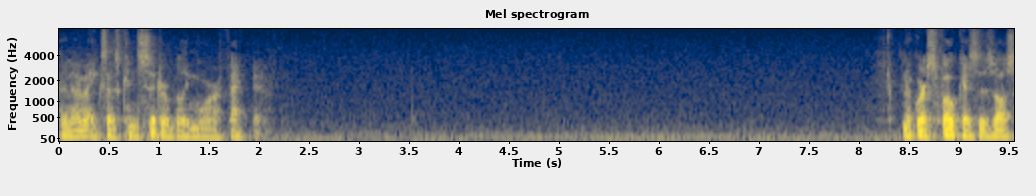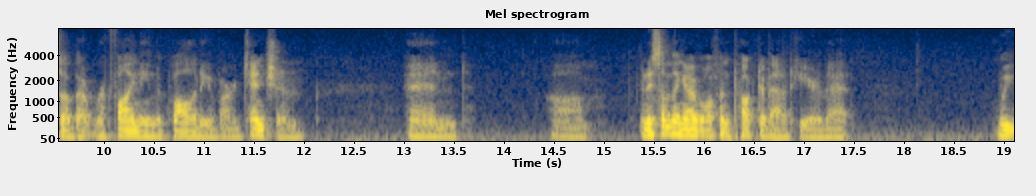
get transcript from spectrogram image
And that makes us considerably more effective. And of course, focus is also about refining the quality of our attention and um, and it's something I've often talked about here that we,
